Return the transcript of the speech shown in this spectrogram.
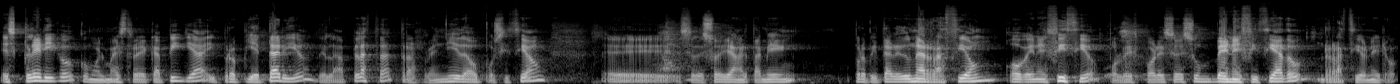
Es clérigo, como el maestro de capilla, y propietario de la plaza, tras reñida oposición. Eh, se le suele llamar también propietario de una ración o beneficio, por eso es un beneficiado racionero.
